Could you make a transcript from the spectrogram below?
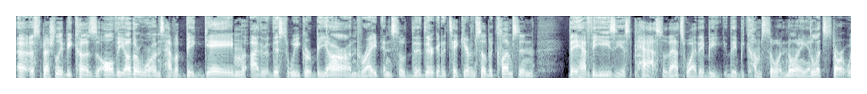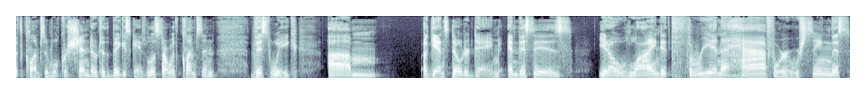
uh, especially because all the other ones have a big game either this week or beyond, right? And so they're, going to take care of themselves. But Clemson, they have the easiest pass, so that's why they be they become so annoying. And let's start with Clemson. We'll crescendo to the biggest games. Well, let's start with Clemson this week um, against Notre Dame, and this is you know lined at three and a half. We're we're seeing this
